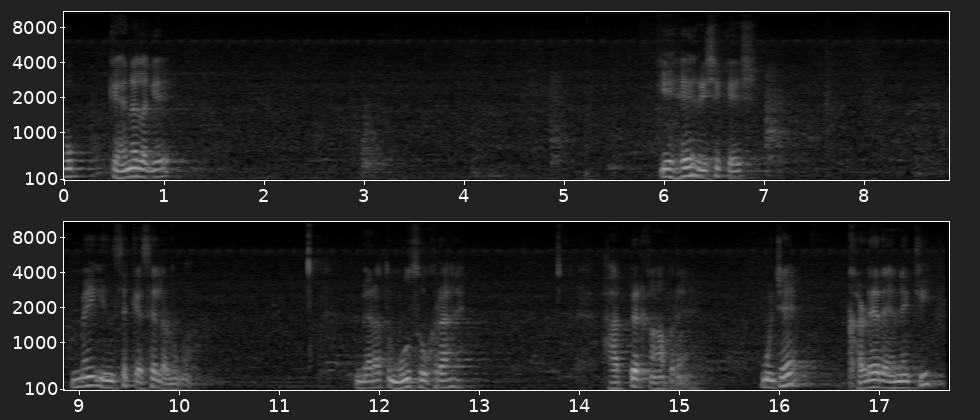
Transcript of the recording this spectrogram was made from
वो कहने लगे कि, हे ऋषिकेश, मैं इनसे कैसे लड़ूँगा? मेरा तो मुँह सूख रहा है, हाथ पैर काँप रहे हैं? मुझे खड़े रहने की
